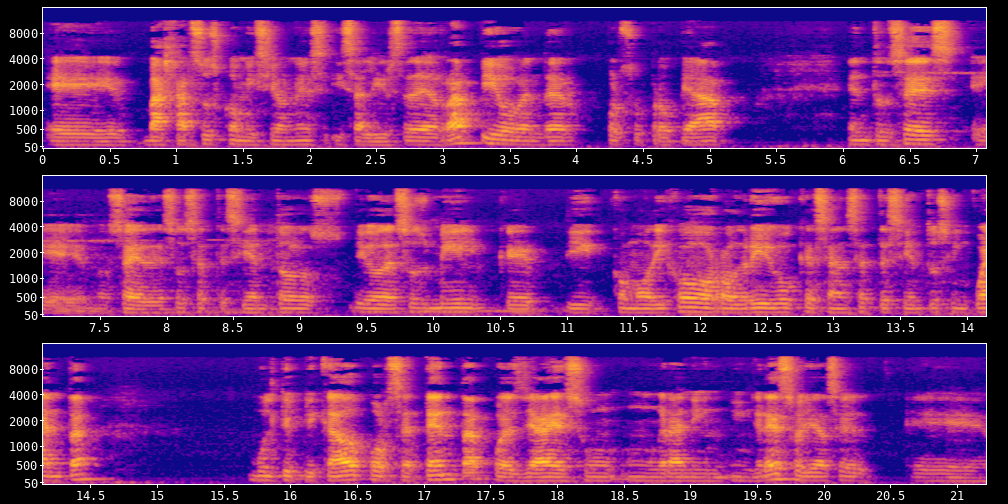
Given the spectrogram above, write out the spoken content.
eh, bajar sus comisiones y salirse de Rappi o vender por su propia app. Entonces, eh, no sé, de esos 700, digo, de esos 1000 que, como dijo Rodrigo, que sean 750, multiplicado por 70, pues ya es un, gran in- ingreso, ya se, eh,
